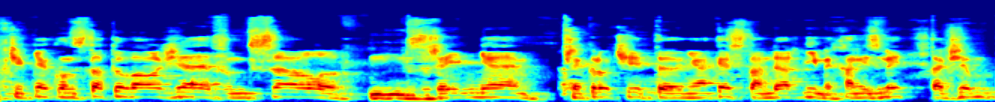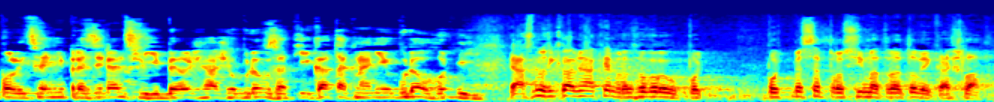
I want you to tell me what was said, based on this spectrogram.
včetně konstatoval, že musel zřejmě překročit nějaké standardní mechanismy, takže mu policejní prezident slíbil, že až ho budou zatýkat, tak na něj budou hodní. Já jsem říkal v nějakém rozhovoru, pojď, pojďme se prosím na tohleto vykašlat.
